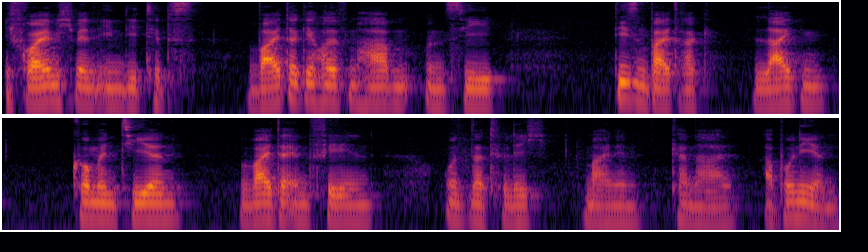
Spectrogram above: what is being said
Ich freue mich, wenn Ihnen die Tipps weitergeholfen haben und Sie diesen Beitrag liken, kommentieren, weiterempfehlen und natürlich meinen Kanal abonnieren.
